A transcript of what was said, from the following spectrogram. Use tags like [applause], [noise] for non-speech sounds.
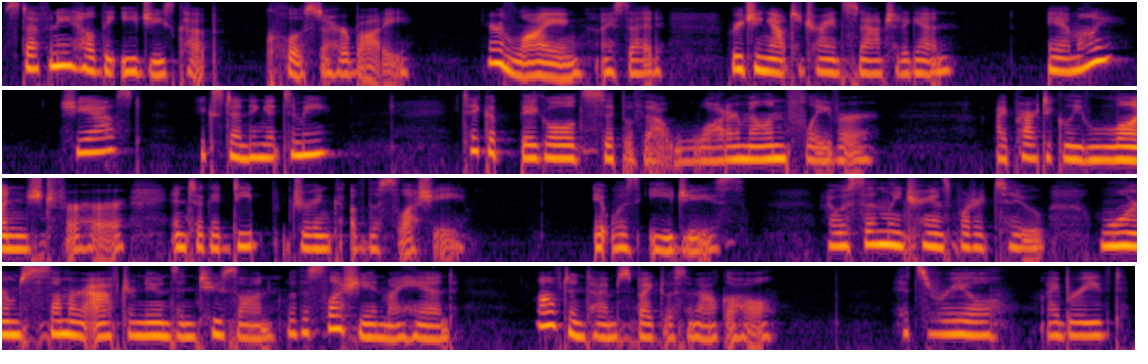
Stephanie held the Eegee's cup close to her body. You're lying, I said, reaching out to try and snatch it again. Am I? she asked, extending it to me. Take a big old sip of that watermelon flavor. I practically lunged for her and took a deep drink of the slushy. It was Eegee's. I was suddenly transported to warm summer afternoons in Tucson with a slushy in my hand, oftentimes spiked with some alcohol. It's real, I breathed.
